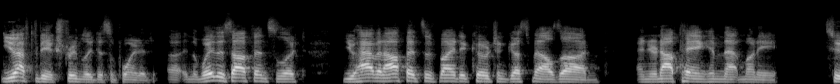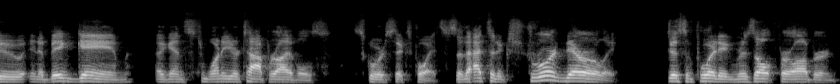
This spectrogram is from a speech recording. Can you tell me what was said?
you have to be extremely disappointed uh, in the way this offense looked. You have an offensive-minded coach in Gus Malzahn, and you're not paying him that money to, in a big game against one of your top rivals, score six points. So that's an extraordinarily disappointing result for Auburn,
